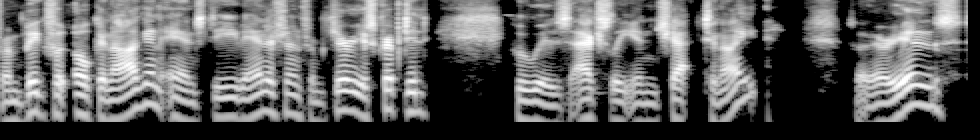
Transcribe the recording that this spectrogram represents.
from Bigfoot Okanagan and Steve Anderson from Curious Cryptid, who is actually in chat tonight. So there he is.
